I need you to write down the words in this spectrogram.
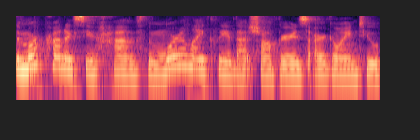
The more products you have, the more likely that shoppers are going to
